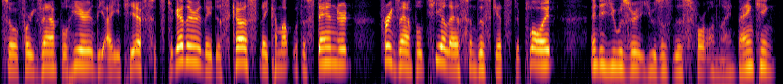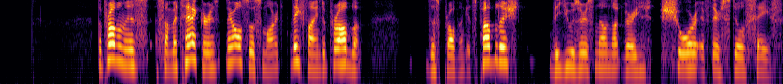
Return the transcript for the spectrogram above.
So for example, here the IETF sits together, they discuss, they come up with a standard, for example, TLS, and this gets deployed, and the user uses this for online banking. The problem is some attackers, they're also smart, they find a problem. This problem gets published, the user is now not very sure if they're still safe.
